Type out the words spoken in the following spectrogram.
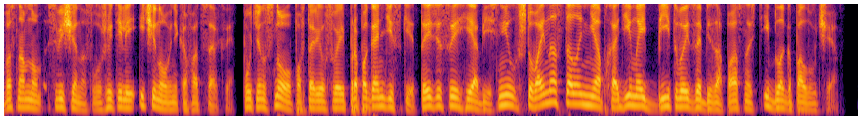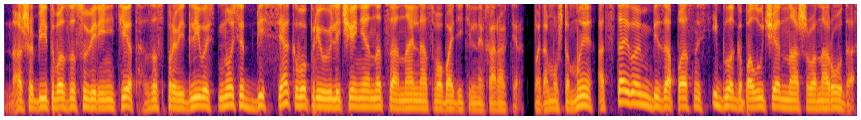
в основном священнослужителей и чиновников от церкви. Путин снова повторил свои пропагандистские тезисы и объяснил, что война стала необходимой битвой за безопасность и благополучие. Наша битва за суверенитет, за справедливость носит без всякого преувеличения национально-освободительный характер, потому что мы отстаиваем безопасность и благополучие нашего народа,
